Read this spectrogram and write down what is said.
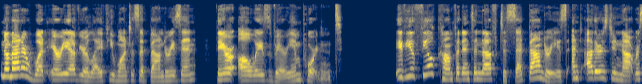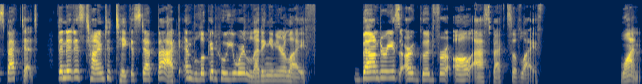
No matter what area of your life you want to set boundaries in, they are always very important. If you feel confident enough to set boundaries and others do not respect it, then it is time to take a step back and look at who you are letting in your life. Boundaries are good for all aspects of life. 1.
